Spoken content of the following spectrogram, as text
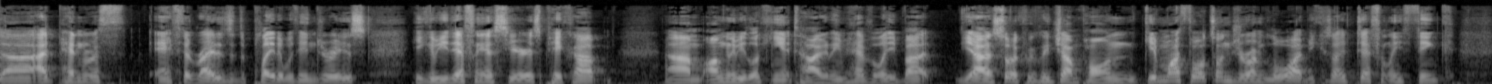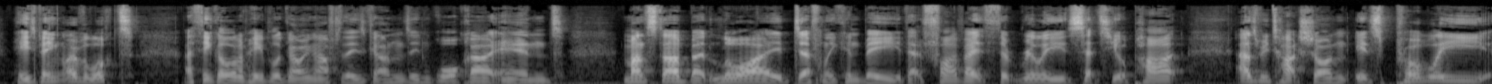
uh, at Penrith, if the Raiders are depleted with injuries, he could be definitely a serious pickup. Um, I'm going to be looking at targeting him heavily, but yeah, I sort of quickly jump on, give my thoughts on Jarome Luai because I definitely think he's being overlooked. I think a lot of people are going after these guns in Walker and Munster, but Luai definitely can be that 5'8 that really sets you apart. As we touched on, it's probably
